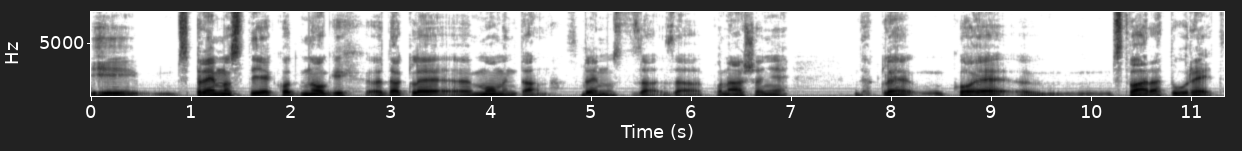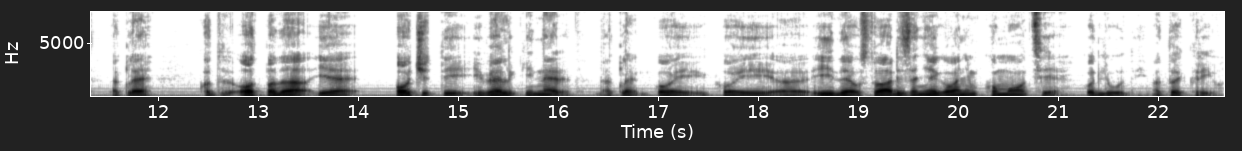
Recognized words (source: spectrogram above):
i spremnost je kod mnogih dakle momentalna. Spremnost mhm. za, za ponašanje dakle koje stvara tu red. Dakle kod otpada je očiti i veliki nered dakle koji, koji e, ide u stvari za njegovanjem komocije kod ljudi, a to je krivo.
